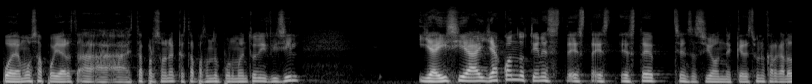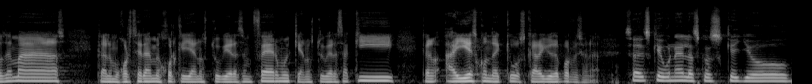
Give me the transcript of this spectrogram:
podemos apoyar a, a- a esta persona que está pasando por un momento difícil. Y ahí sí hay, ya cuando tienes esta este, este- esta sensación de que eres una carga a los demás, que a lo mejor será mejor que ya no estuvieras enfermo y que ya no estuvieras aquí, que no- ahí es cuando hay que buscar ayuda profesional. Sabes que una de las cosas que yo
